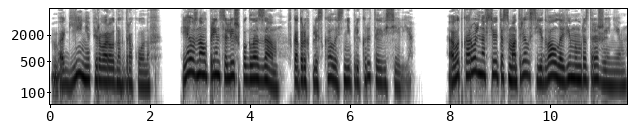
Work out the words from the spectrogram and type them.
Богиня первородных драконов. Я узнал принца лишь по глазам, в которых плескалось неприкрытое веселье. А вот король на все это смотрел с едва уловимым раздражением.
